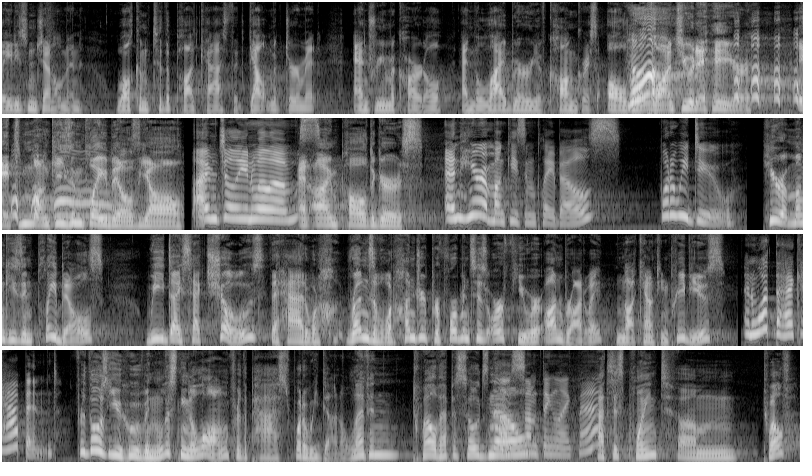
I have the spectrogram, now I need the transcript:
ladies and gentlemen, welcome to the podcast that Galt McDermott, Andrea McArdle, and the Library of Congress all don't want you to hear. It's Monkeys and Playbills, y'all. I'm Jillian Willems. And I'm Paul DeGurse. And here at Monkeys and Playbills, what do we do? Here at Monkeys and Playbills, we dissect shows that had runs of 100 performances or fewer on Broadway, not counting previews. And what the heck happened? For those of you who have been listening along for the past, what have we done, 11, 12 episodes now? Well, something like that. At this point, um, 12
